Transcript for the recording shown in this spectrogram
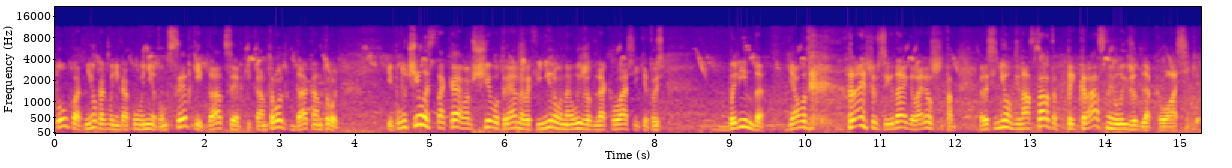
толку от нее как бы никакого нет. Он цепкий, да, цепкий, контроль, да, контроль. И получилась такая вообще вот реально рафинированная лыжа для классики. То есть, блин, да, я вот раньше всегда говорил, что там Росиньол Династар это прекрасные лыжи для классики.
